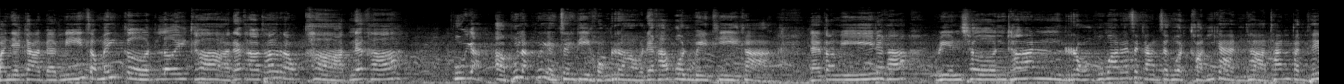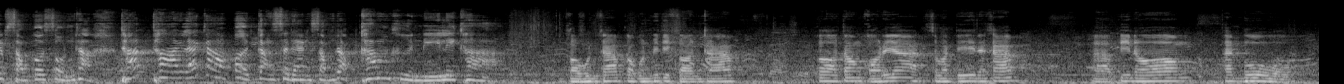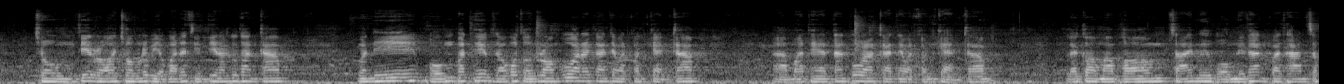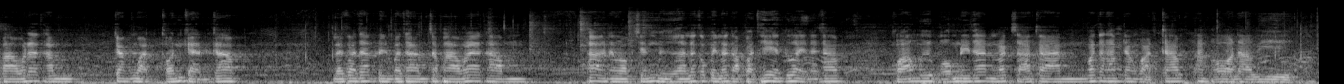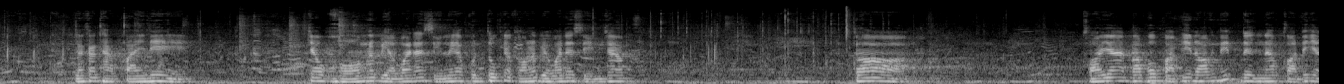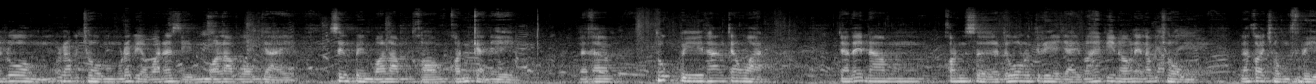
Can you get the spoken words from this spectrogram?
บรรยากาศแบบนี้จะไม่เกิดเลยค่ะนะคะ ถ้าเราขาดนะคะ ผู้อยากผู้หลักผู้ใหญ่ใจดีของเรานะคะบนเวทีค่ะ และตอนนี้นะคะเรียนเชิญท่านรองผู้ว่าราชการจังหวัดขอนแก่นค่ะ ท่านพันเทพเสาโกศลค่ะ ทักทายและกล่าวเปิดการแสดงสำหรับค่ำคืนนี้เลยค่ะ ขอบคุณครับขอบคุณพิธีกรครับ ก็ต้องขออนุญาตสวัสดีนะครับพี่น้องท่านผู้ชมที่รอชมระเบียบวัฒนศิลป์ที่รักทุกท่านครับ วันนี้ผมพัฒเทพเสาวกศลรองผู้ว่าราชการจังหวัดขอนแก่นครับ มาแทนท่านผู้ว่าราชการจังหวัดขอนแก่นครับ แล้วก็มาพร้อมซ้ายมือผมในท่านประธานสภาวัฒนธรรมจังหวัดขอนแก่นครับ แล้วก็ท่านเป็นประธานสภาวัฒนธรรมภาคตะวันออกเฉียงเหนือ แล้วก็เป็นระดับประเทศด้วยนะครับ ขวามือผมในท่านรักษาการวัฒนธรรมจังหวัดครับท่านพอนาวี แล้วก็ถัดไปนี่เจ้าของระเบียบวัฒนศิลป์เลยครับคุณตุ๊กเจ้าของระเบียบวัฒนศิลป์ครับ ก็ ออนุญาตมาพบปะพี่น้องนิดนึงนะก่อนที่จะร่วมรับชมระเบียบวัฒนศิลป์หมอลำวงใหญ่ ซึ่งเป็นหมอลำของขอนแก่นเองนะครับ ทุกปีทางจังหวัด จะได้นำคอนเสิร์ตหรือวงดนตรีใหญ่มาให้พี่น้องได้รับชม แล้วก็ชมฟรี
